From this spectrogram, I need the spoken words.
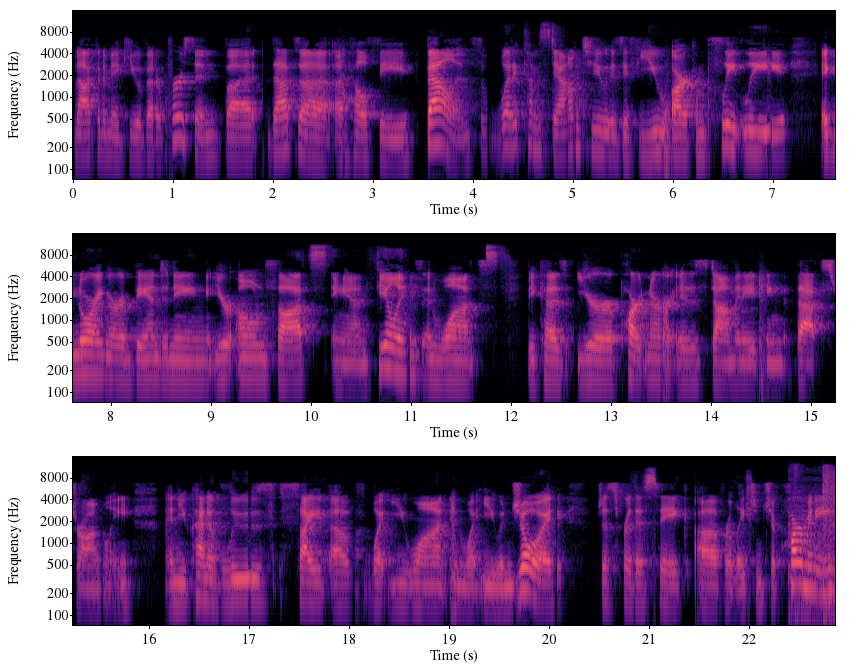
not going to make you a better person, but that's a, a healthy balance. What it comes down to is if you are completely ignoring or abandoning your own thoughts and feelings and wants because your partner is dominating that strongly. And you kind of lose sight of what you want and what you enjoy just for the sake of relationship harmony.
